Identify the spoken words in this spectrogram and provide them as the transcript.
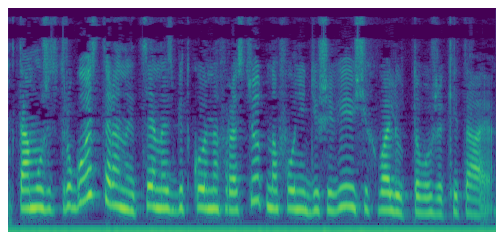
К тому же, с другой стороны, ценность биткоинов растет на фоне дешевеющих валют того же Китая,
